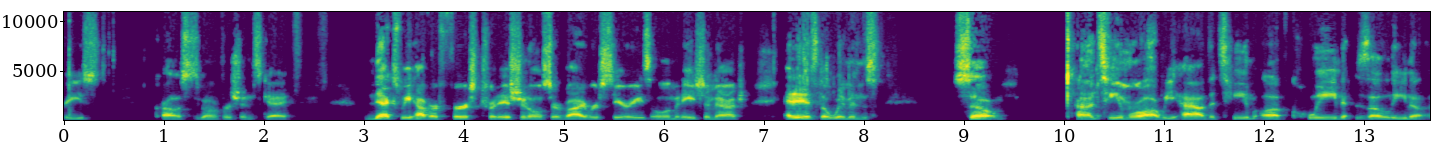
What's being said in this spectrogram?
Priest. Carlos is going for Shinsuke. Next, we have our first traditional Survivor Series elimination match, and it is the women's. So, on Team Raw, we have the team of Queen Zelina,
